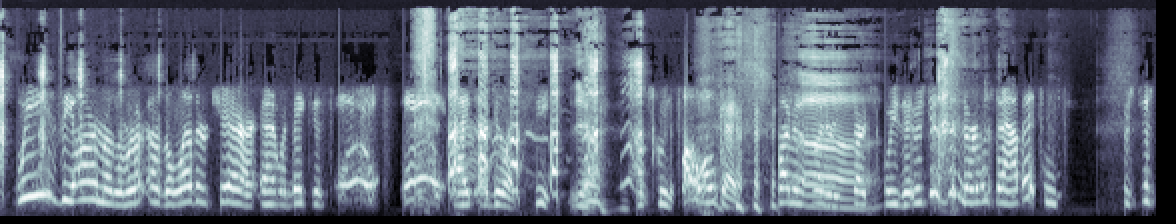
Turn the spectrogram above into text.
squeeze the arm of the re- of the leather chair, and it would make this. I'd, I'd be like, Pete, yeah. don't squeeze. it." Oh, okay. Five minutes later, he'd start uh. squeezing. It was just a nervous habit, and was just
